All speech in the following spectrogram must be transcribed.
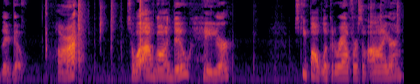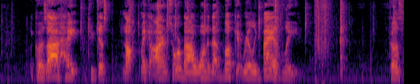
There you go. Alright. So what I'm going to do here keep on looking around for some iron because I hate to just not make an iron sword, but I wanted that bucket really badly. Because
